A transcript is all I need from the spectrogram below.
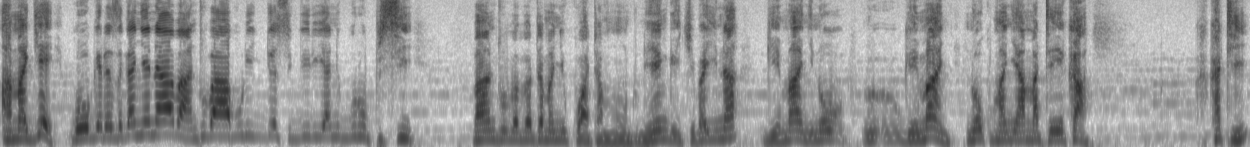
Amagye gwogerezeganye n'abantu ba bulijjo civilian groups. Bantu babatamanyi kukwata mundu naye no- gemaanyi n'okumanya amateeka. Kakati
